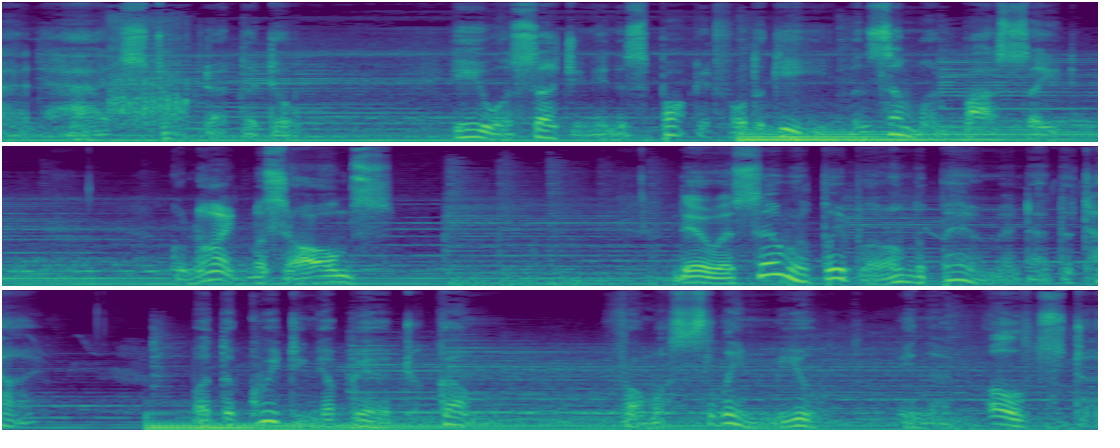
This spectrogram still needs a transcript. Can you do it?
and had stopped at the door. He was searching in his pocket for the key when someone passed said, Good night, Mr. Holmes. There were several people on the pavement at the time, but the greeting appeared to come from a slim youth in an ulster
